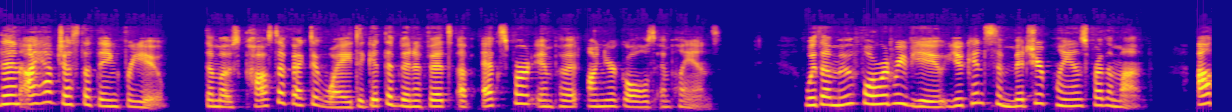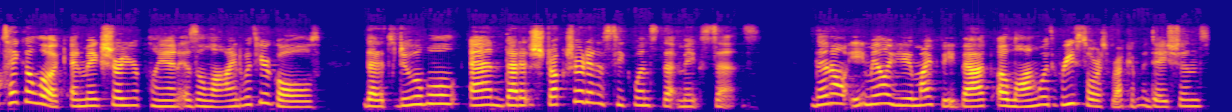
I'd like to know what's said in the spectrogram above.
Then I have just the thing for you the most cost effective way to get the benefits of expert input on your goals and plans. With a Move Forward review, you can submit your plans for the month. I'll take a look and make sure your plan is aligned with your goals, that it's doable, and that it's structured in a sequence that makes sense. Then I'll email you my feedback along with resource recommendations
